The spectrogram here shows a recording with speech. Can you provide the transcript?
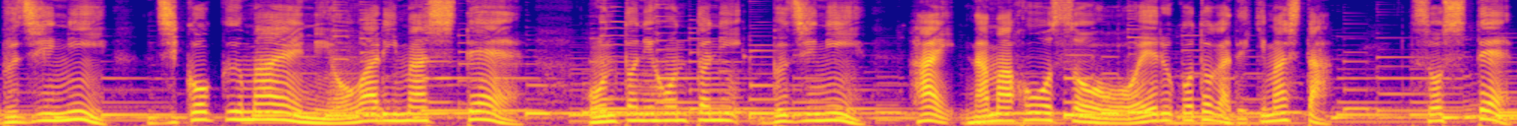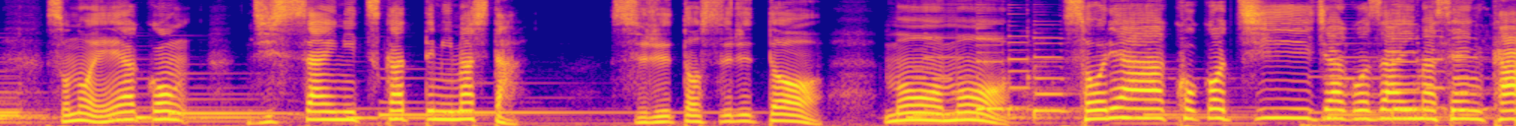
無事に時刻前に終わりまして、本当に本当に無事に、はい、生放送を終えることができました。そして、そのエアコン、実際に使ってみました。するとすると、もうもう、そりゃあ心地いいじゃございませんか。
